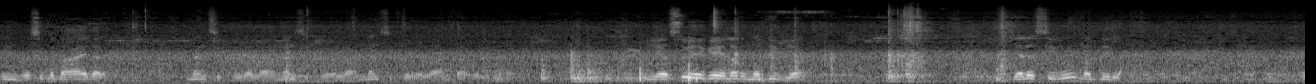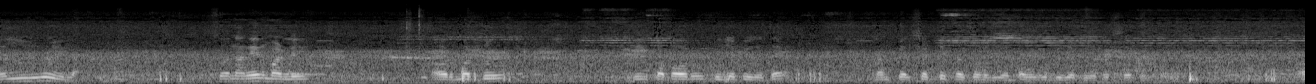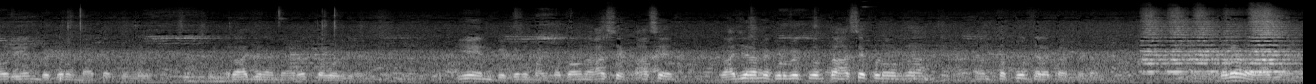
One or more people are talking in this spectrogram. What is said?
ಹಿಂಗೆ ವಸಿಕತ ಆಯ್ದಾರೆ. ನಂಗೆ ಸಿಕ್ಕಿರಲ್ಲ ನಂಗೆ ಸಿಕ್ಕಿರಲ್ಲ ನಂಗೆ ಸಿಕ್ಕಿರಲ್ಲ ಅಂತ ಈ ಈ ಹೇಗೆ ಎಲ್ಲರೂ ಮದ್ದಿದೆಯಾ ಜಲಸಿಗೂ ಮದ್ದಿಲ್ಲ ಎಲ್ಲೂ ಇಲ್ಲ. ಸೊ ನಾನೇನು ಮಾಡಲಿ? ಅವ್ರ ಮದ್ದು ಈ ಪಾಪ ಅವರು ಬಿ ಜೆ ಪಿ ಜೊತೆ ನಮ್ಮ ಕೆಲಸ ಶಕ್ತಿ ಕಳ್ಕೊಂಡಿದ್ವಿ ಅಂತ ಅವರು ಬಿ ಜೆ ಪಿ ಜೊತೆ ಸೇರ್ಕೊಳ್ತಾರೆ ಅವ್ರು ಏನು ಬೇಕಾದ್ರೂ ಮಾತಾಡ್ಕೊಳ್ಳಿ. ರಾಜೀನಾಮೆ ಯಾರೋ ತಗೊಳ್ಳಿ. ಏನು ಬೇಕಾದ್ರೂ ಮಾಡ್ಕೊತ ಅವನ ಆಸೆ ಆಸೆ ರಾಜೀನಾಮೆ ಕೊಡಬೇಕು ಅಂತ ಆಸೆ ಪಡೋರ್ನ ನಾನು ತಪ್ಪು ಅಂತ ಹೇಳಕ್ಕಾಗ್ತದ ಕೊಡೋಣ ರಾಜೀನಾಮೆ.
